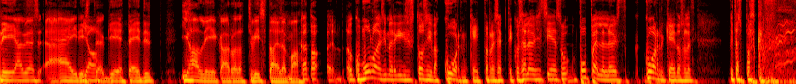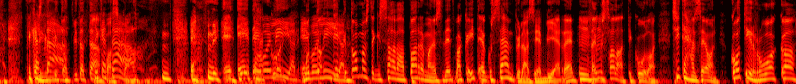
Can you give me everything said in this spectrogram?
niin ja myös äidistäkin, että ei nyt ihan liikaa ruveta twistailemaan. Kato, kun mulla on esimerkiksi yksi tosi hyvä kuornkeittoresepti, kun sä löysit siihen sun pupelle löysit kuornkeiton, sä olet, mitäs paskaa? Mikäs Niin, tää mitä- on? mitä tää Mikä paskaa? tää on? niin, ei, ei, tehdä voi kuor- liian, ei Mut voi to- liian. Tiedätkö, tuommoistakin saa vähän paremman, jos sä teet vaikka itse joku sämpylä siihen viereen, Mhm. mm-hmm. tai joku salaattikulho. Sitähän se on. Kotiruokaa,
